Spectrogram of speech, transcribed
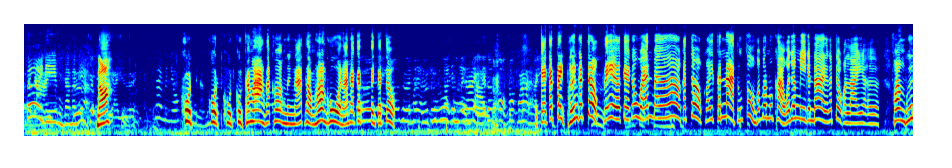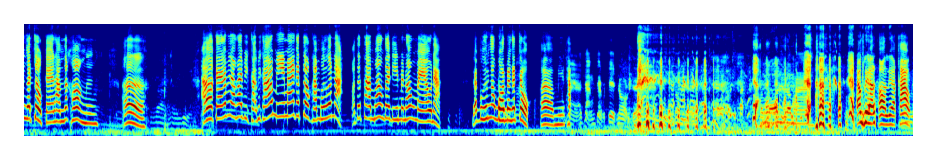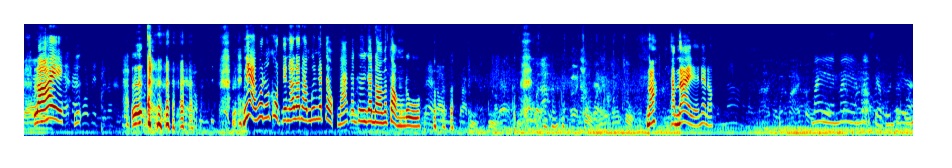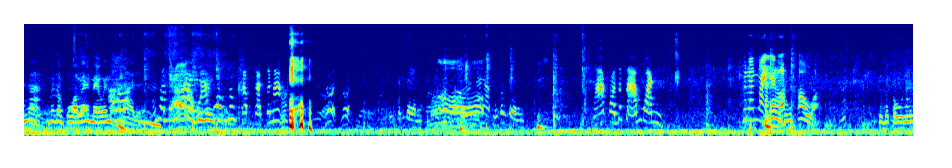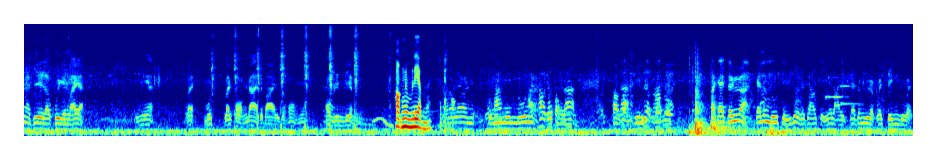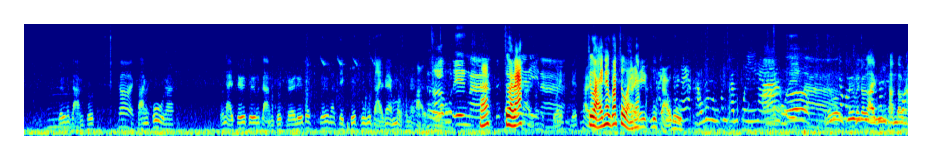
ได้ดีเหมือนกันนะเนี่ยเนาะขุดขุดขุดขุดข้างล่างสักห้องหนึ่งนะสองห้องคู่อะนะถ้ากระติดกระจก แกก็ติดพื้นกระจกสิเออแกก็แหวนไปเออกระจกเขาอีกขนาดสูงสูงๆก็บนภูเขาก็ยังมีกันได้เลยกระจกอะไรอะเออห้องพื้นกระจกแกทำสักห้องหนึ่งเออเออแกก็ไม่ยอมให้พี่ขาวพี่ขาวมี เป็นห้องแมวเนี่ยแล้วพื้นข้างบนเป็นกระจกเออมีแหทะมสั่งจากประเทศนอกเดี๋ยวต้องรอเรือมา ต้องเรือรอเรือเข้ารอให้เออเนี่ยพูดถึงขุดเนี่ยนะเราทำพื้นกระจกนะกลางคืนก็นอนมาส่องดูเนาะทำได้เลยเนี่ยเนาะ ไม่ไม่ไม่ เสียพื้นที่ละไม่ต้องกลัวไว้แมวไว้หมาได้เลยต้องขับขับกันมั่งโน่นโน่นเป็นแดงเออนั่นน่ะถึงต้องส่งมาก่อนสักสามวันขึ้นร้านไหนอะเหรอตรงเข้าอะตรงประตูนู้นนะที่เราคุยกันไว้อะตรงเนี้ยไว้มุดไว้ของได้สบายตรงห้องเนี้ยห้องเลี่ยมๆหอกหนุ่มเหลี่ยมๆอะแล้วตรงมุมนู้นน่ะเข้าทั้งสองด้าน เข้าสองที่ถ้าแกซื้ออะแกต้องดูสีด้วยแกจะเอาสีอะไรแกต้องเลือกไว้จริงด้วย ซื้อมาสามชุดใช่บางคู่นะวันไหนซื้อซื้อมาสามชุดเลยหรือจะซื้อมาสิบชุดกูก็ใส่แม่งหมดเลยเขาพูดเองนะฮะสวยไหมนี่นะสวยเดี๋ยวถ่ายสวยเนี่ยก็สวยนะให้ลูกสาวดู เขาว่ามึงต้องทำฟรีนะ พูดเองนะ ซื้อไปเท่าไหร่กูทำเท่านั้น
